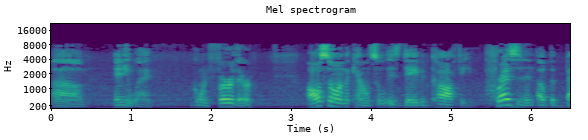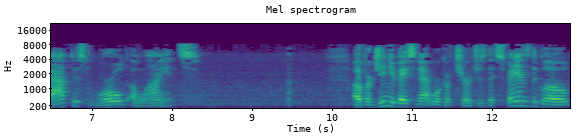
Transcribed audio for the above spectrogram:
Um, anyway, going further, also on the council is David Coffey, president of the Baptist World Alliance, a Virginia based network of churches that spans the globe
